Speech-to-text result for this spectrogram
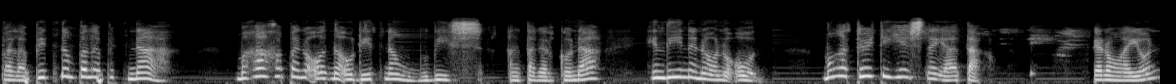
Palapit ng palapit na. Makakapanood na ulit ng movies. Ang tagal ko na, hindi nanonood. Mga 30 years na yata. Pero ngayon,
